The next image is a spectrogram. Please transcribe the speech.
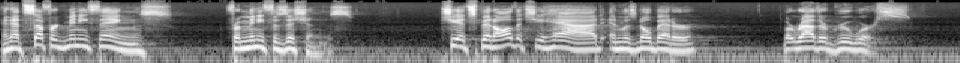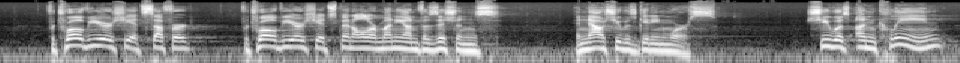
and had suffered many things from many physicians. She had spent all that she had and was no better, but rather grew worse. For 12 years she had suffered. For 12 years she had spent all her money on physicians, and now she was getting worse. She was unclean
